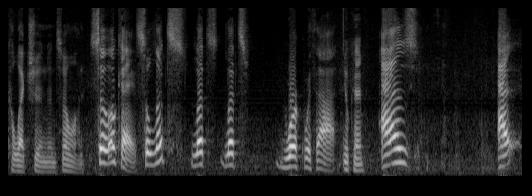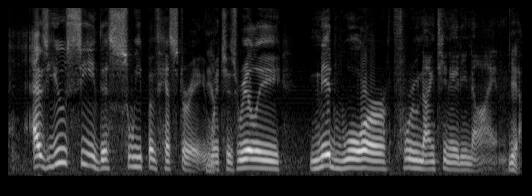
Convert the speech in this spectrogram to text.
collection and so on. so okay. So let's let's let's work with that. Okay. as as, as you see this sweep of history, Yeah. which is really mid-war through 1989, Yeah.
